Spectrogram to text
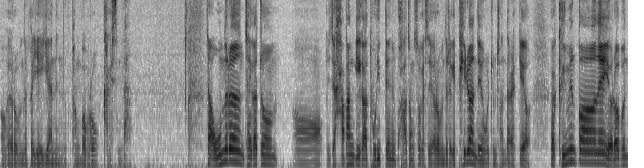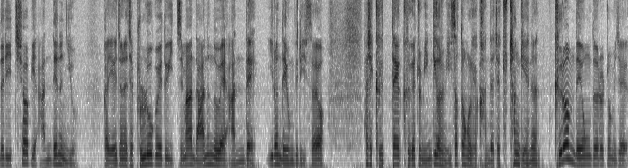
어, 여러분들과 얘기하는 방법으로 가겠습니다. 자, 오늘은 제가 좀, 어, 이제 하반기가 도입되는 과정 속에서 여러분들에게 필요한 내용을 좀 전달할게요. 그러니까 금융권에 여러분들이 취업이 안 되는 이유. 그러니까 예전에 제 블로그에도 있지만 나는 왜 안 돼? 이런 내용들이 있어요. 사실 그때 그게 좀 인기가 좀 있었던 걸 기억하는데 제 초창기에는 그런 내용들을 좀 이제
